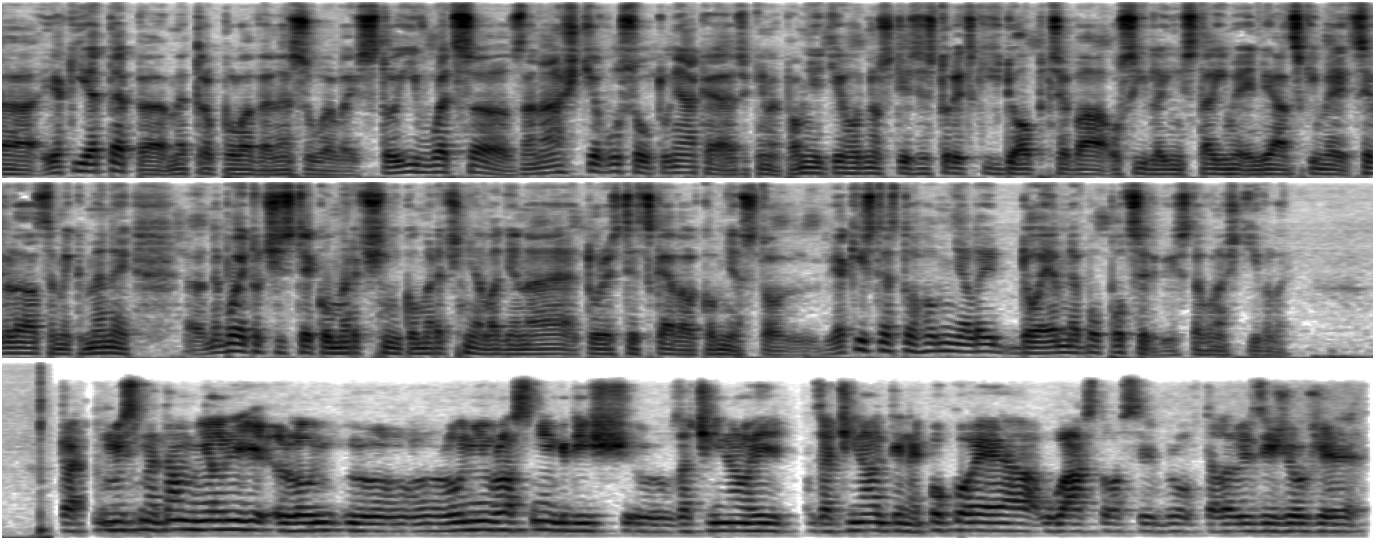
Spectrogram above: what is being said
Eh, jaký je tep metropole Venezuely? Stojí vůbec za náštěvu? Jsou tu nějaké, řekněme, pamětihodnosti z historických dob, třeba osídlení starými indiánskými civilizacemi, kmeny, nebo je to čistě komerční, komerčně laděné turistické velkoměsto? Jaký jste z toho měli dojem nebo pocit, když jste ho naštívili? Tak my jsme tam měli loni vlastně, když eh, začínali, začínali ty nepokoje a u vás to asi bylo v televizi, že, že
